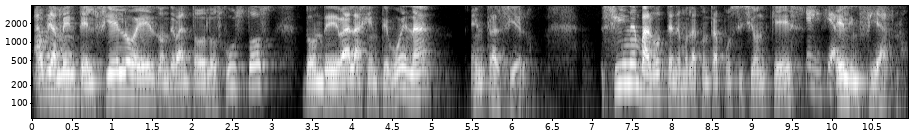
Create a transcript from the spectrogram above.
Ah, Obviamente, el cielo es donde van todos los justos, donde va la gente buena, entra al cielo. Sin embargo, tenemos la contraposición que es el infierno.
